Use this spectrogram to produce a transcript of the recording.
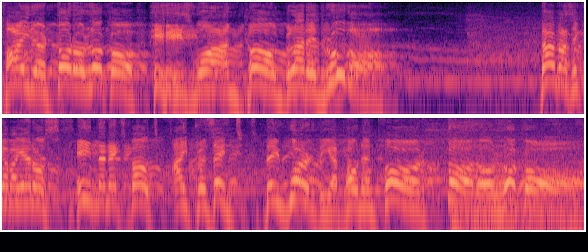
Fighter Toro Loco is one cold-blooded Rudo. Damas y caballeros, in the next bout, I present the worthy opponent for Toro Loco.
